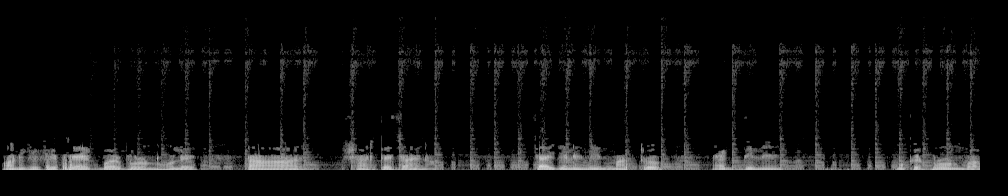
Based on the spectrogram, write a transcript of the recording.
অনেকের ক্ষেত্রে একবার ব্রণ হলে তা আর সারতে চায় না। তাই জেনে নিন, মাত্র একদিনে মুখের ব্রণ বা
